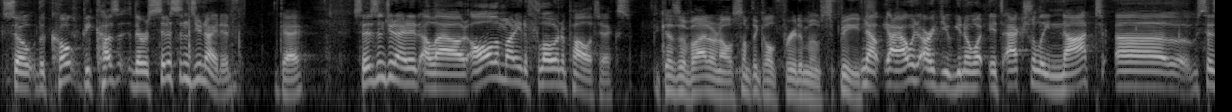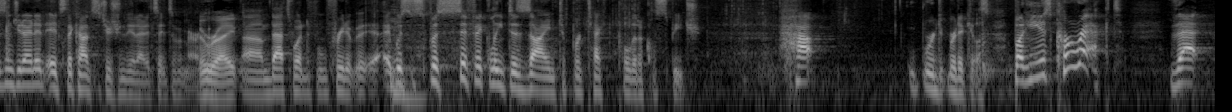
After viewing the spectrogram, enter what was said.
So the co- because there was Citizens United, okay, Citizens United allowed all the money to flow into politics. Because of, I don't know, something called freedom of speech. Now, I would argue, you know what? It's actually not uh, Citizens United. It's the Constitution of the United States of America. Right. Um, that's what freedom. It was specifically designed to protect political speech. How rid- ridiculous! But he is correct that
